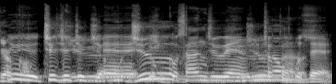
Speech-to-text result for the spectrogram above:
違うか。いやいや違う違う違うえーもう10 1個30円ちょっとなので、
